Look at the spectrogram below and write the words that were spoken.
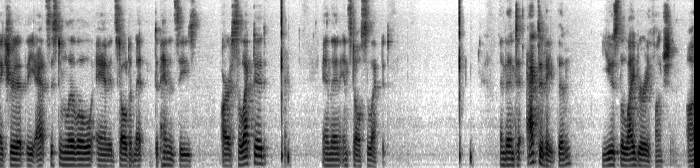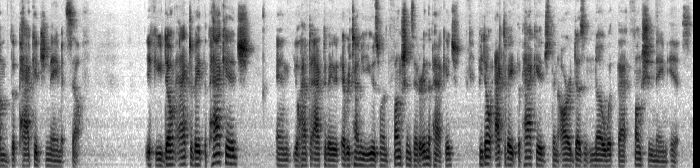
Make sure that the at system level and install dependencies are selected and then install selected. And then to activate them, use the library function on the package name itself. If you don't activate the package, and you'll have to activate it every time you use one of the functions that are in the package. If you don't activate the package, then R doesn't know what that function name is.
